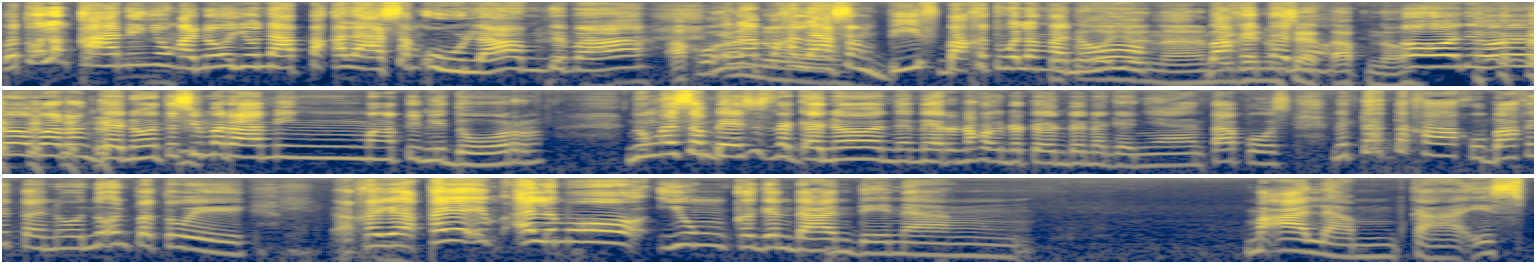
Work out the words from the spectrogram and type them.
Ba't walang kanin yung ano, yung napakalasang ulam, di ba? Ako yung ano, napakalasang beef, bakit walang ano? yun, ah. May bakit ganung setup, no? Oo, di ba? Parang gano'n. Tapos yung maraming mga tinidor. Nung isang beses nag ano, na meron ako inatenda na ganyan. Tapos nagtataka ako bakit ano, noon pa to eh. Ah, Kaya kaya im- alam mo yung kagandahan din ng maalam ka is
